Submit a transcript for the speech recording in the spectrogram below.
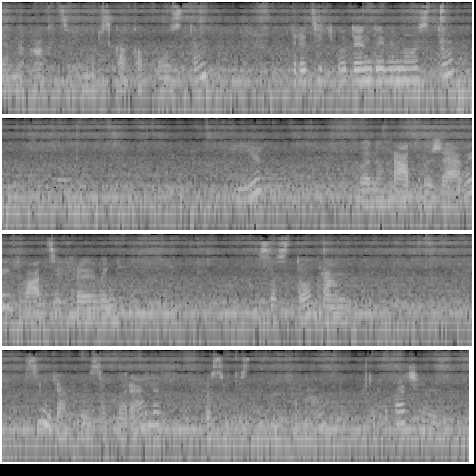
на акцію морська капуста 31,90 і виноград рожевий 20 гривень за 100 грам. Всім дякую за перегляд. Підписуйтесь на мій канал. До побачення!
